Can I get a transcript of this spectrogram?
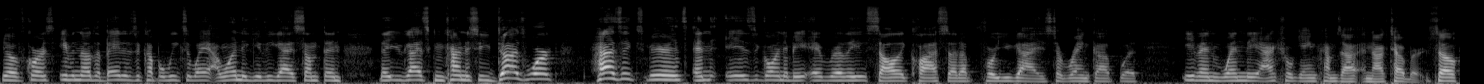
You know, of course, even though the beta is a couple weeks away, I wanted to give you guys something that you guys can kind of see does work, has experience, and is going to be a really solid class setup for you guys to rank up with even when the actual game comes out in October. So,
